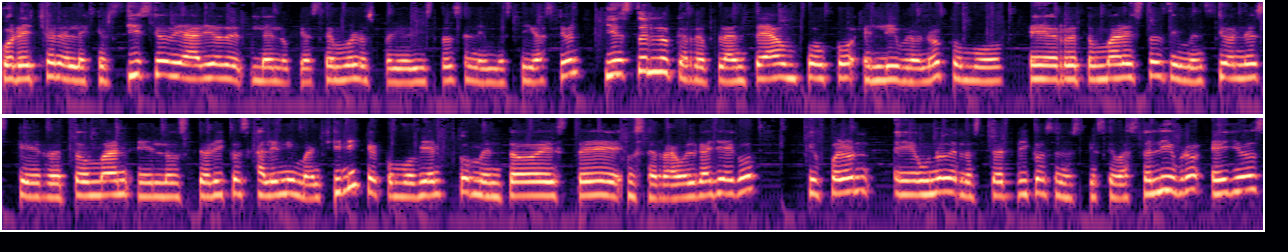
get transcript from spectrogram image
por hecho en el ejercicio diario de, lo que hacemos los periodistas en la investigación. Y esto es lo que replantea un poco el libro, ¿no? Como eh, retomar estas dimensiones que retoman eh, los teóricos Halin y Mancini, que como bien comentó este José Raúl Gallego, que fueron eh, uno de los teóricos en los que se basó el libro, ellos,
